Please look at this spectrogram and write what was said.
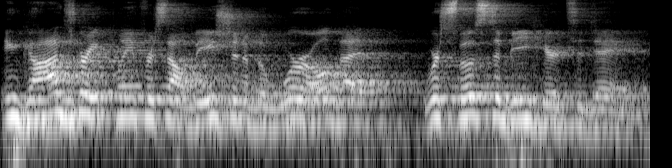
In God's great plan for salvation of the world, that we're supposed to be here today.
